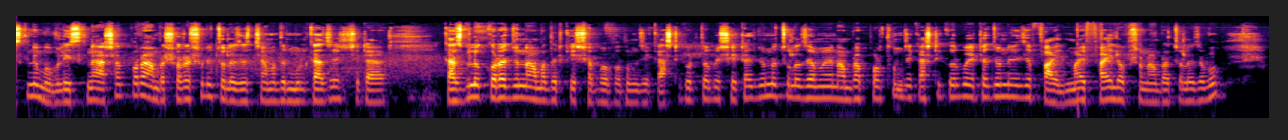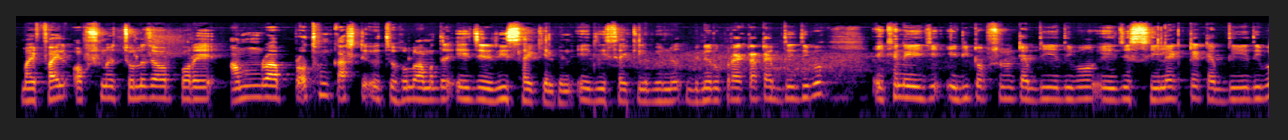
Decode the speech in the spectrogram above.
স্ক্রিনে মোবাইল স্ক্রিনে আসার পরে আমরা সরাসরি চলে যাচ্ছি আমাদের মূল কাজে। সেটা কাজগুলো করার জন্য আমাদেরকে সর্বপ্রথম যে কাজটি করতে হবে, সেটার জন্য চলে যাবেন আমরা প্রথম যে কাজটি করব, এটার জন্য এই যে ফাইল মাই ফাইল অপশন আমরা চলে যাব। মাই ফাইল অপশনে চলে যাওয়ার পরে আমরা প্রথম কাজটি হচ্ছে হলো আমাদের এই যে রিসাইকেল বিন এই রিসাইকেল বিনের উপরে একটা ট্যাব দিয়ে দিব। এখানে এই যে এডিট অপশনে ট্যাব দিয়ে দিব। এই যে সিলেক্টে ট্যাব দিয়ে দিব।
